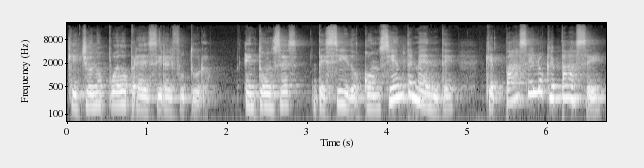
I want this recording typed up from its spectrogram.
que yo no puedo predecir el futuro. Entonces decido conscientemente que pase lo que pase,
